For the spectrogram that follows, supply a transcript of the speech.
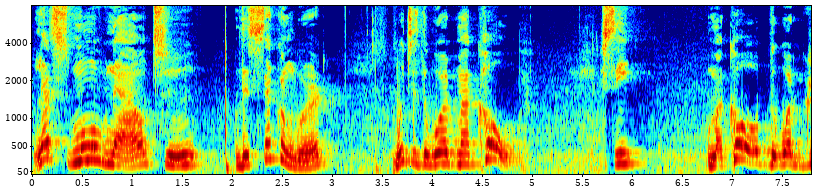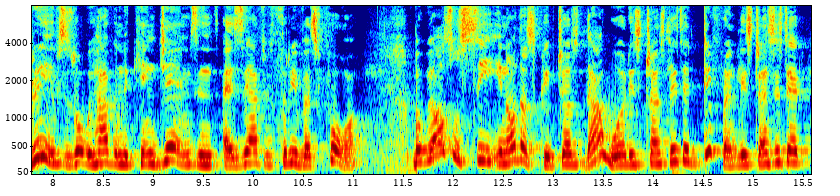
let's move now to the second word, which is the word makob. See, makob, the word grieves, is what we have in the King James in Isaiah 53, verse 4. But we also see in other scriptures that word is translated differently. It's translated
